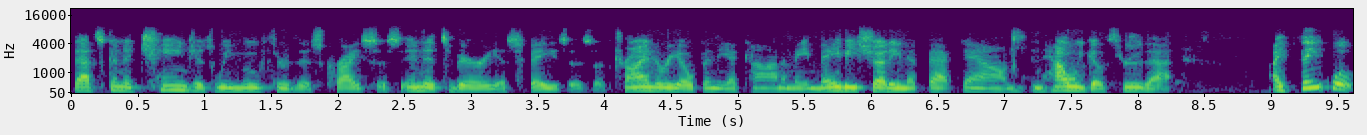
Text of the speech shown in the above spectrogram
That's going to change as we move through this crisis in its various phases of trying to reopen the economy, maybe shutting it back down, and how we go through that. I think what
